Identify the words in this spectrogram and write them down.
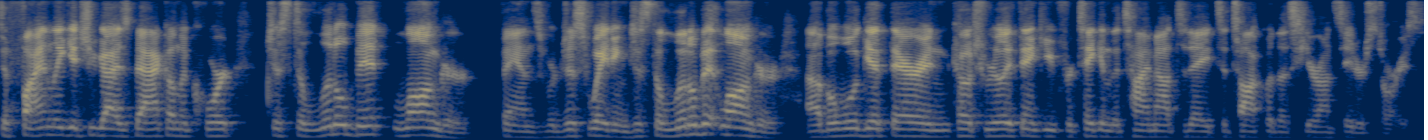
to finally get you guys back on the court just a little bit longer. Fans, we're just waiting just a little bit longer, uh, but we'll get there. And coach, really thank you for taking the time out today to talk with us here on Sader Stories.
